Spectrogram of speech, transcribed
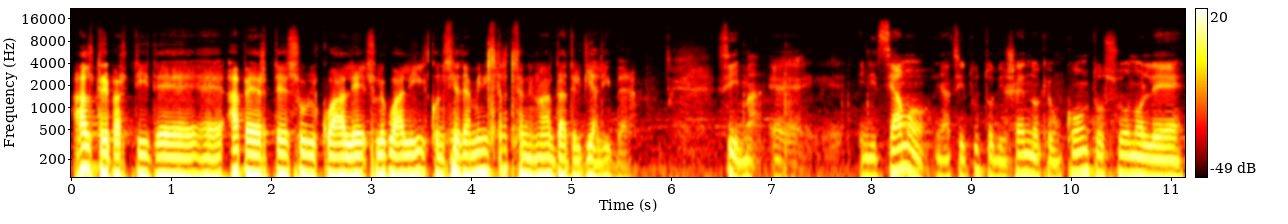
altre partite eh, aperte sul quale, sulle quali il Consiglio di amministrazione non ha dato il via libera. Sì, ma eh, iniziamo innanzitutto dicendo che un conto sono le,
